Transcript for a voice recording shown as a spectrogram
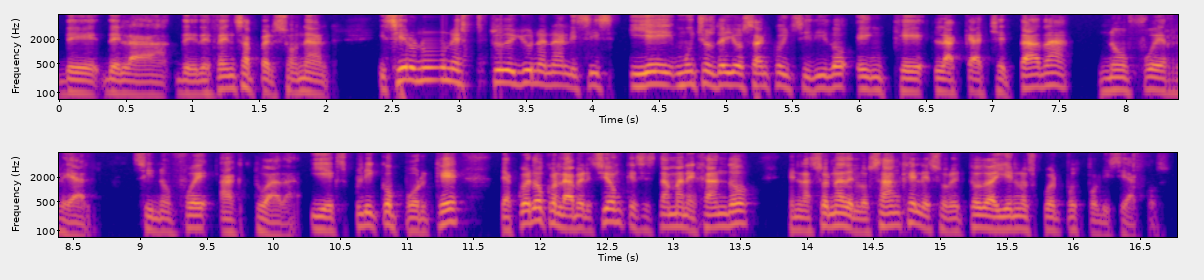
de, la de defensa personal. Hicieron un estudio y un análisis y muchos de ellos han coincidido en que la cachetada no fue real, sino fue actuada. Y explico por qué, de acuerdo con la versión que se está manejando en la zona de Los Ángeles, sobre todo ahí en los cuerpos policíacos.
